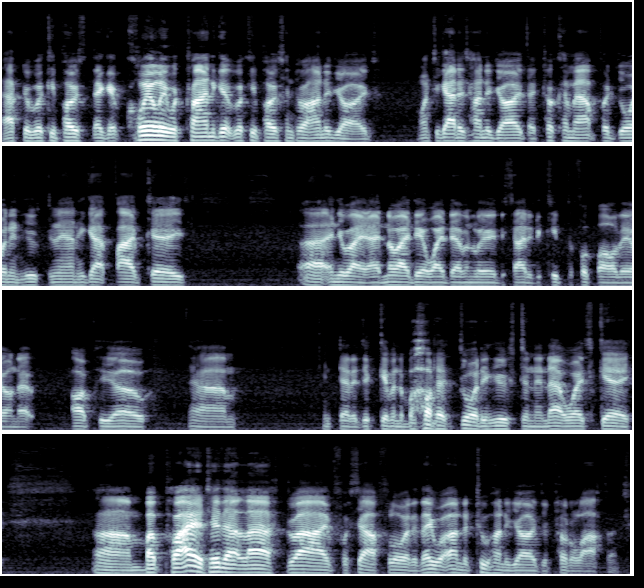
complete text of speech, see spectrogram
After Ricky Person, they get, clearly were trying to get Ricky Person into 100 yards. Once he got his 100 yards, they took him out, put Jordan Houston in. He got five Ks. Uh, and you're right. I had no idea why Devin Leary decided to keep the football there on that RPO um, instead of just giving the ball to Jordan Houston, and that was gay. Um, but prior to that last drive for South Florida, they were under 200 yards of total offense.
